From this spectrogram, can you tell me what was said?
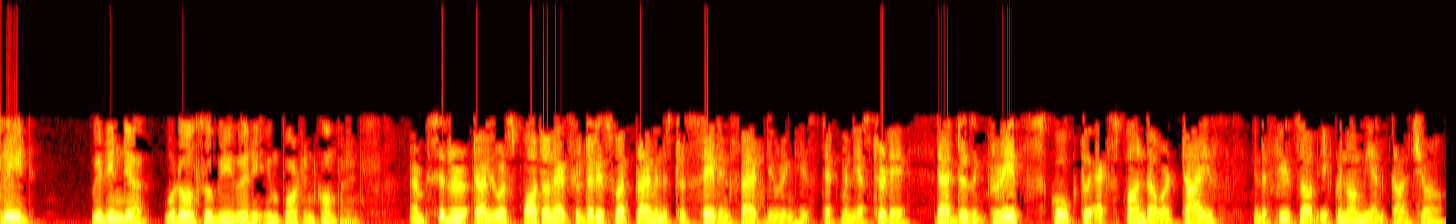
trade with India would also be very important components. Ambassador Tayal, you are spot on actually. That is what Prime Minister said in fact during his statement yesterday that there is a great scope to expand our ties in the fields of economy and culture.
